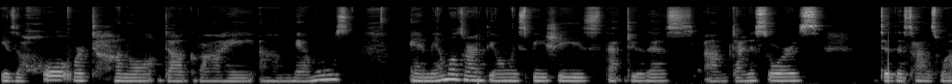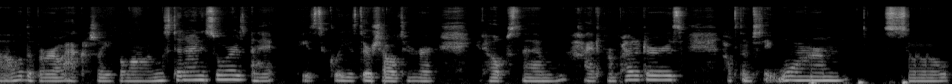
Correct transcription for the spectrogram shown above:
is a hole or tunnel dug by um, mammals. And mammals aren't the only species that do this. Um, dinosaurs did this as well. The burrow actually belongs to dinosaurs, and it basically is their shelter. It helps them hide from predators, help them stay warm. So,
